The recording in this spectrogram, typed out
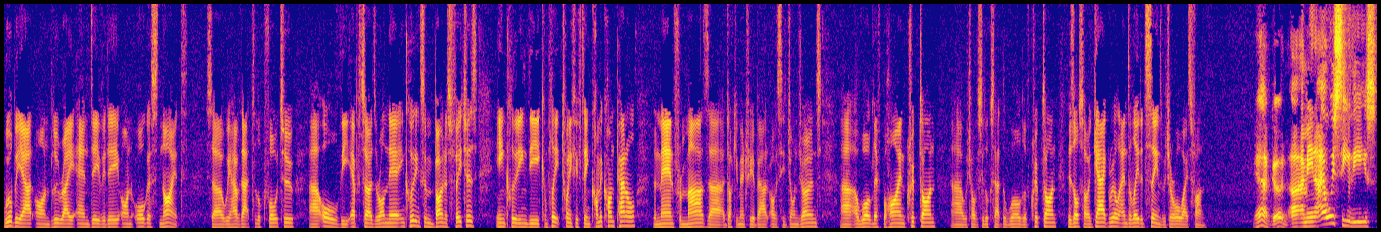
will be out on Blu-ray and DVD on August 9th. So we have that to look forward to. Uh, all the episodes are on there, including some bonus features, including the complete 2015 Comic Con panel, The Man from Mars, uh, a documentary about obviously J'onn J'onzz, uh, A World Left Behind, Krypton, uh, which obviously looks at the world of Krypton. There's also a gag reel and deleted scenes, which are always fun. Yeah, good. Uh, I mean, I always see these,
